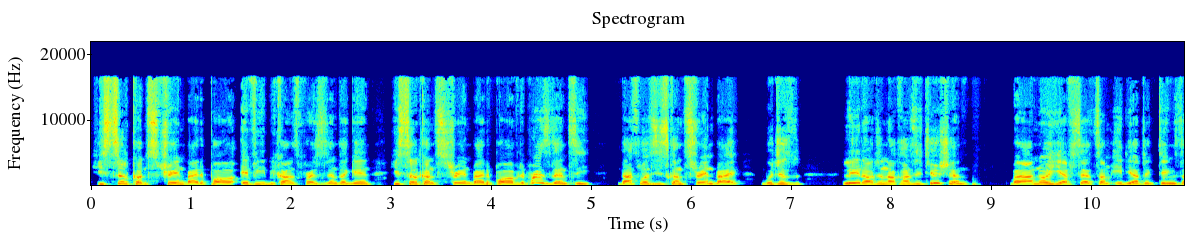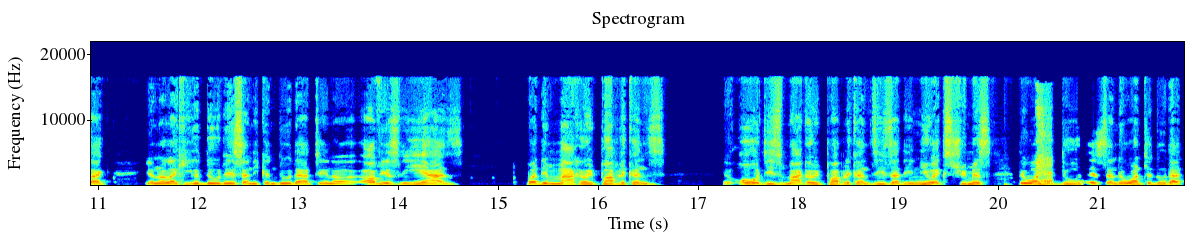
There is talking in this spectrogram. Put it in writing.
he's still constrained by the power. If he becomes president again, he's still constrained by the power of the presidency. That's what he's constrained by, which is laid out in our constitution. But I know he have said some idiotic things like, you know, like he could do this and he can do that. You know, obviously he has. But the MAGA Republicans, oh, these MAGA Republicans, these are the new extremists. They want to do this and they want to do that.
